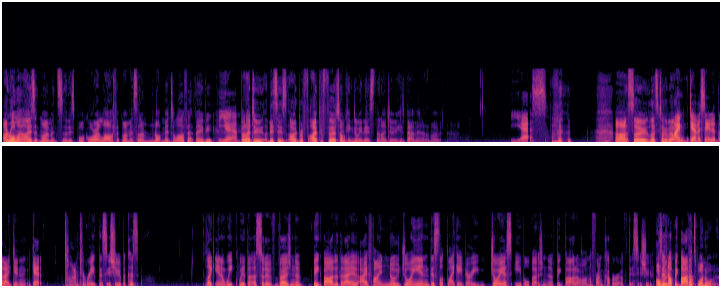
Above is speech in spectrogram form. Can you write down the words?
I roll my eyes at moments of this book, or I laugh at moments that I'm not meant to laugh at, maybe. Yeah. But I do. This is I would pref- I prefer Tom King doing this than I do his Batman at the moment. Yes. Uh, so let's talk about. I'm devastated that I didn't get time to read this issue because, like, in a week with a sort of version of Big Barda that I, I find no joy in, this looked like a very joyous, evil version of Big Barda on the front cover of this issue. Is Oh, it not Big Barda? It's Wonder Woman.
